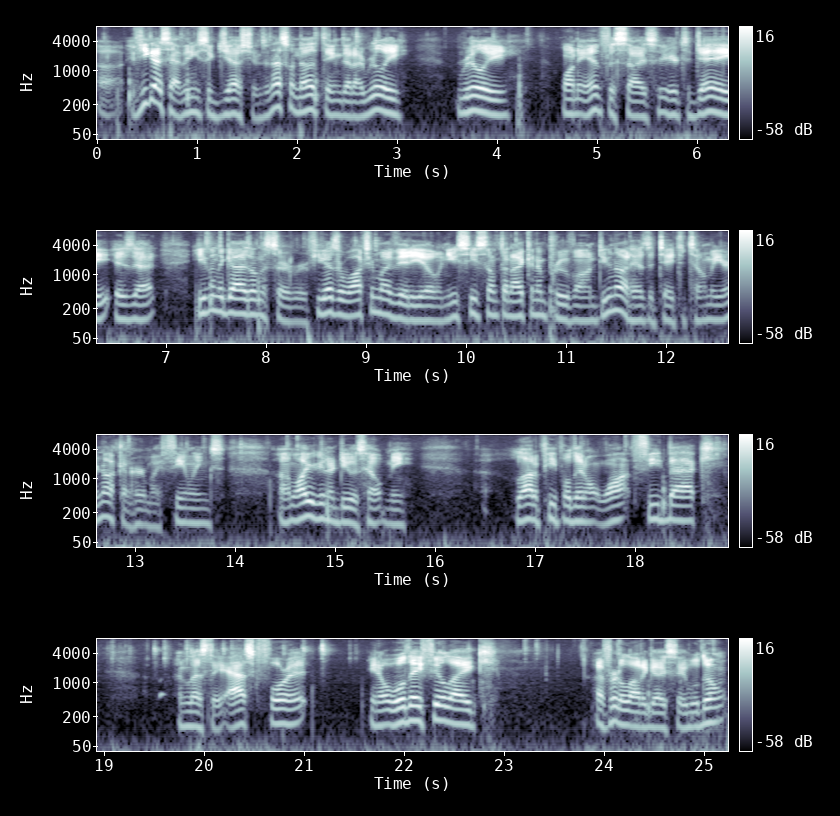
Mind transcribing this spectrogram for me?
uh, if you guys have any suggestions and that's another thing that I really really want to emphasize here today is that even the guys on the server if you guys are watching my video and you see something I can improve on do not hesitate to tell me you're not going to hurt my feelings. Um, all you're going to do is help me. A lot of people they don't want feedback unless they ask for it. You know, will they feel like I've heard a lot of guys say, "Well, don't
